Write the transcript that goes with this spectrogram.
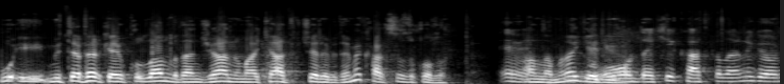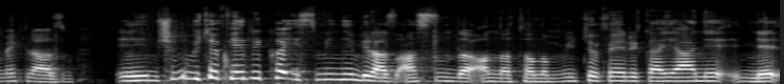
Bu müteferrikeyi kullanmadan Cihan Numa, Katip Çelebi demek haksızlık olur. Evet. Anlamına geliyor. Oradaki katkılarını görmek lazım. Ee, şimdi müteferrika ismini biraz aslında anlatalım. Müteferrika yani ne,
